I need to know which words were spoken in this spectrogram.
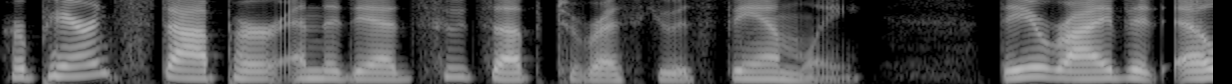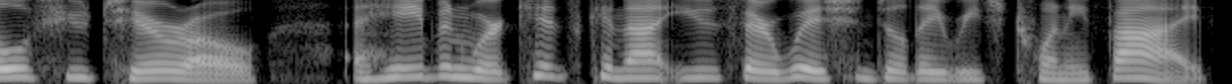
Her parents stop her, and the dad suits up to rescue his family. They arrive at El Futuro, a haven where kids cannot use their wish until they reach 25.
